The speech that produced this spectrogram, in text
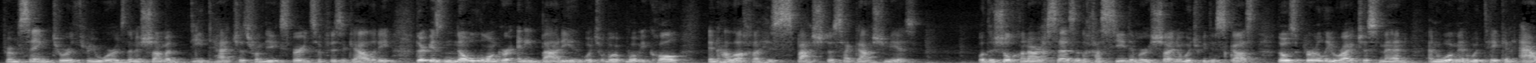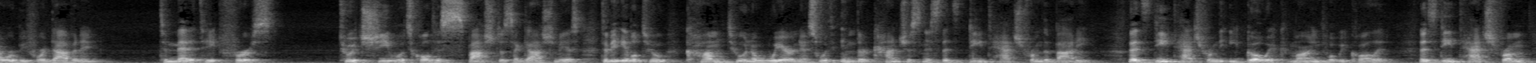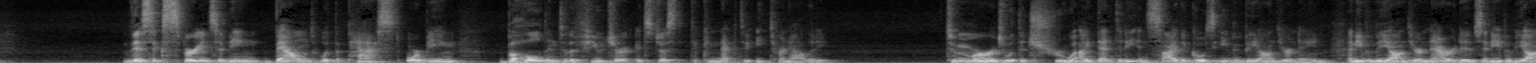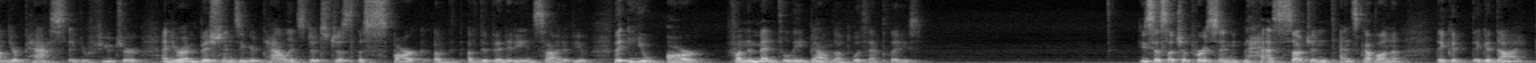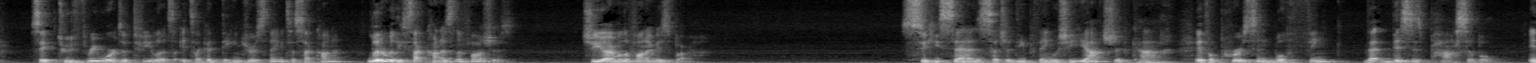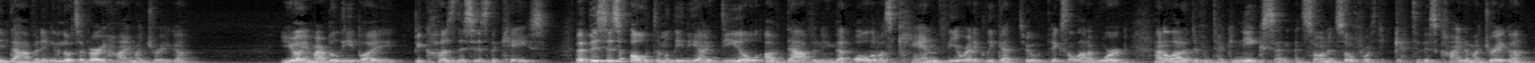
from saying two or three words. The neshama detaches from the experience of physicality. There is no longer any body, which what, what we call in halacha hispashtus hagashmias what the Shulchan Aruch says of the Hasidim or Rishonim, which we discussed, those early righteous men and women would take an hour before davening to meditate first, to achieve what's called hispashtus hagashmias, to be able to come to an awareness within their consciousness that's detached from the body, that's detached from the egoic mind, what we call it, that's detached from this experience of being bound with the past or being beholden to the future. It's just to connect to eternality to merge with the true identity inside that goes even beyond your name and even beyond your narratives and even beyond your past and your future and your ambitions and your talents. It's just the spark of, of divinity inside of you that you are fundamentally bound up with that place. He says such a person has such an intense kavana, they could they could die. Say two, three words of tefillah, it's, it's like a dangerous thing. It's a sakana. Literally, sakana is nefashis. Shiyar malafanav yizbarach. So he says such a deep thing. Which if a person will think that this is possible in davening, even though it's a very high madrega, because this is the case, that this is ultimately the ideal of davening that all of us can theoretically get to. It takes a lot of work and a lot of different techniques and, and so on and so forth to get to this kind of madrega.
